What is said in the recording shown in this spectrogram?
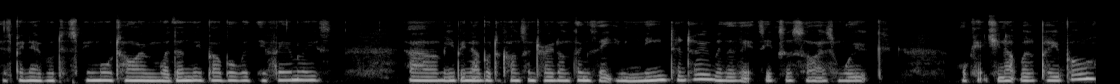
has been able to spend more time within their bubble with their families. Um, you've been able to concentrate on things that you need to do, whether that's exercise, work, or catching up with people.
